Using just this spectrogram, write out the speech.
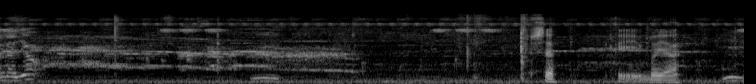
Dito nga sa. Hmm. Sa. Tibay ah. Hmm.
